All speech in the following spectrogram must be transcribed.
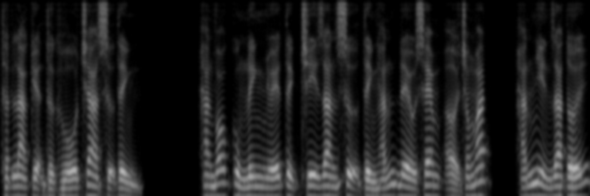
thật là kiện thực hố cha sự tình. Hàn võ cùng ninh nhuế tịch chi gian sự tình hắn đều xem ở trong mắt, hắn nhìn ra tới,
